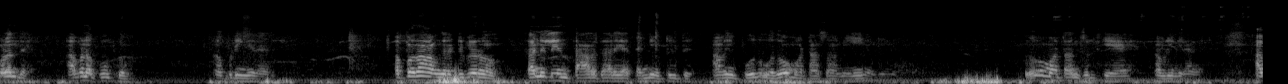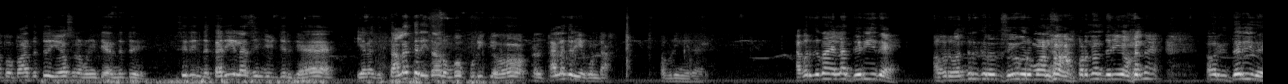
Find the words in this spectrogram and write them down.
குழந்தை. அவனை கூப்பிடும் அப்படிங்கிறாரு. அப்போ தான் அவங்க ரெண்டு பேரும் கண்ணுலேருந்து தார தாரையாக தண்ணி விட்டுக்கிட்டு அவன் இப்போது உதவ மாட்டான் சுவாமி அப்படிங்கிறாங்க. உதவ மாட்டான்னு சொல்லிட்டியே அப்படிங்கிறாங்க. அப்போ பார்த்துட்டு யோசனை பண்ணிகிட்டே இருந்துட்டு சரி இந்த கறியெல்லாம் செஞ்சு வச்சுருக்க. எனக்கு தலைக்கறி தான் ரொம்ப பிடிக்கும். அந்த தலைக்கறியை கொண்டா அப்படிங்கிறாரு. அவருக்கு தான் எல்லாம் தெரியுதே. அவர் வந்திருக்கிற ஒரு அப்புறம் தான் தெரியும் என்ன? அவருக்கு தெரியுது.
